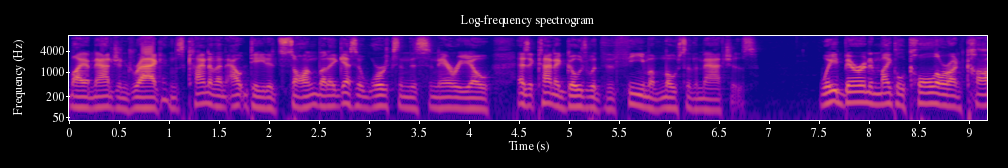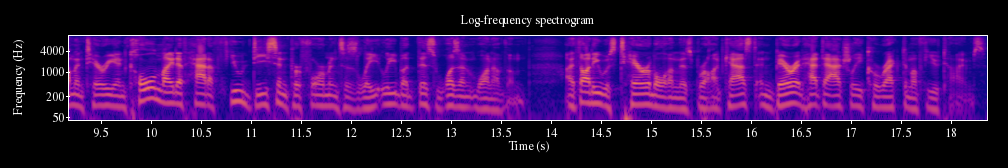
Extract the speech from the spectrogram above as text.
by Imagine Dragons, kind of an outdated song, but I guess it works in this scenario as it kind of goes with the theme of most of the matches. Wade Barrett and Michael Cole are on commentary, and Cole might have had a few decent performances lately, but this wasn't one of them. I thought he was terrible on this broadcast, and Barrett had to actually correct him a few times.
